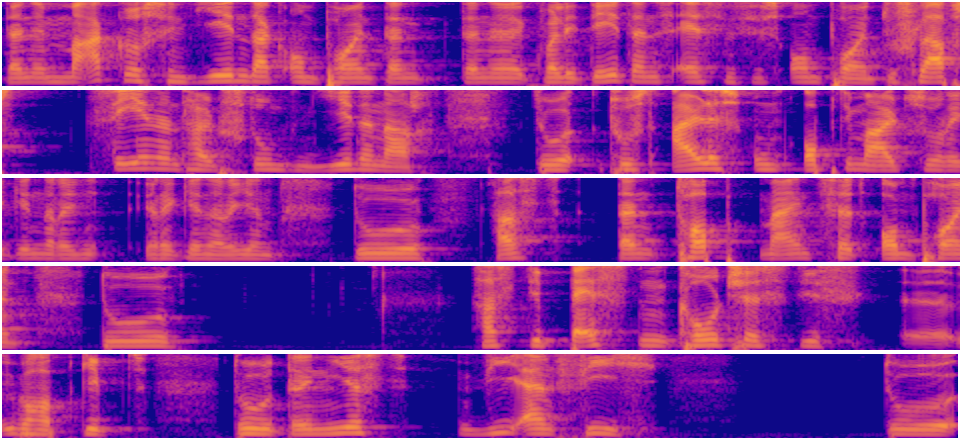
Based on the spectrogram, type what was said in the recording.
deine Makros sind jeden Tag on point, dein, deine Qualität deines Essens ist on point, du schlafst zehneinhalb Stunden jede Nacht, du tust alles, um optimal zu regenerieren, du hast dein Top-Mindset on point, du hast die besten Coaches, die es äh, überhaupt gibt, du trainierst wie ein Viech, du,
